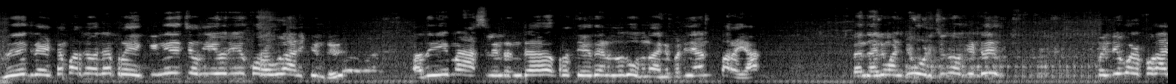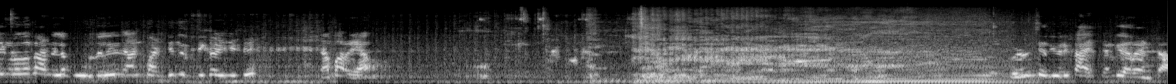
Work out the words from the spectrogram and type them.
ഇത് ഗ്രേറ്റം പറഞ്ഞ പോലെ ബ്രേക്കിംഗ് ചെറിയൊരു കുറവ് കാണിക്കുന്നുണ്ട്. അത് ഈ മാസ് സിലിണ്ടറിന്റെ പ്രത്യേകതയാണെന്ന് തോന്നുന്നു. അതിനെപ്പറ്റി ഞാൻ പറയാം. ഇപ്പൊ എന്തായാലും വണ്ടി ഓടിച്ചു നോക്കിയിട്ട് വലിയ കുഴപ്പമോ കാര്യങ്ങളൊന്നും കാണില്ല. കൂടുതൽ ഞാൻ വണ്ടി നിർത്തി കഴിഞ്ഞിട്ട് ഞാൻ പറയാം. ഒരു ചെറിയൊരു കയറ്റം കയറാൻ കേട്ടാ.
